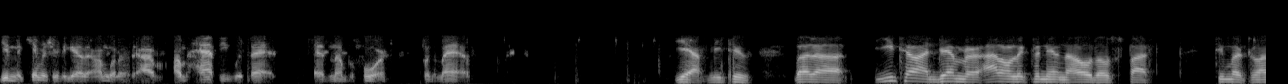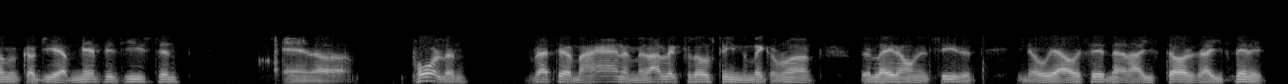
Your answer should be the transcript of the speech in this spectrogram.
getting the chemistry together, I'm gonna I'm I'm happy with that at number four for the Mavs. Yeah, me too. But uh Utah and Denver, I don't look for them to hold those spots too much longer because you have Memphis, Houston, and uh Portland right there behind them, and I look for those teams to make a run. They're late on in season. You know, we always said not how you start is how you finish.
